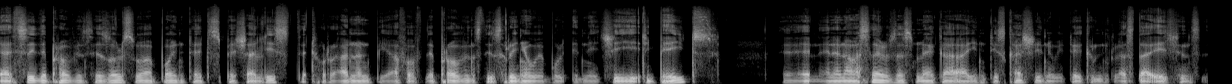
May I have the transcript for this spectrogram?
I see the province has also appointed specialists to run on behalf of the province this renewable energy debate and, and ourselves as MEGA are in discussion with the Green Cluster Agency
